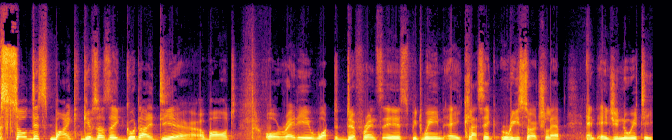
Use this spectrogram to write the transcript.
So this bike gives us a good idea about already what the difference is between a classic research lab and Engenuity.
